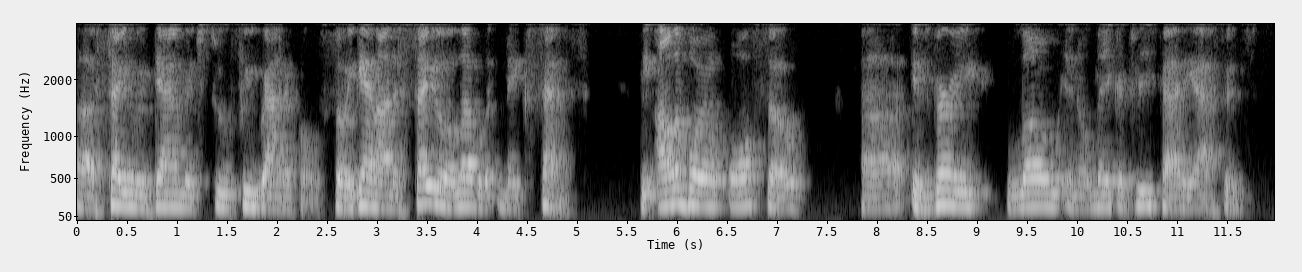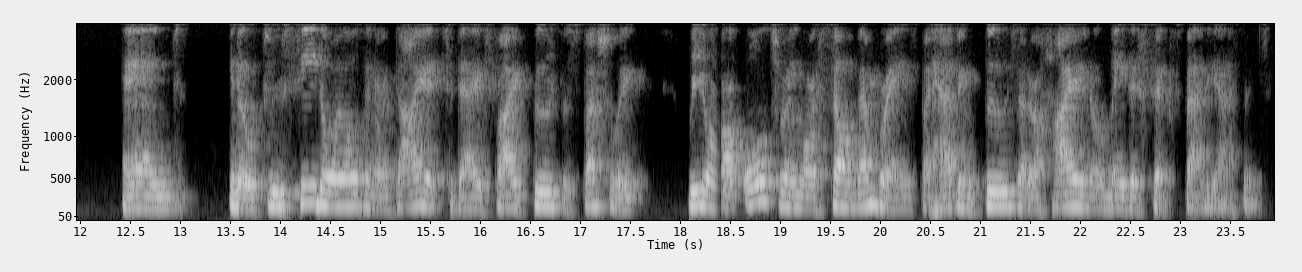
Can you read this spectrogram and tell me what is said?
uh, cellular damage through free radicals. So, again, on a cellular level, it makes sense. The olive oil also uh, is very low in omega 3 fatty acids. And, you know, through seed oils in our diet today, fried foods especially, we are altering our cell membranes by having foods that are high in omega 6 fatty acids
